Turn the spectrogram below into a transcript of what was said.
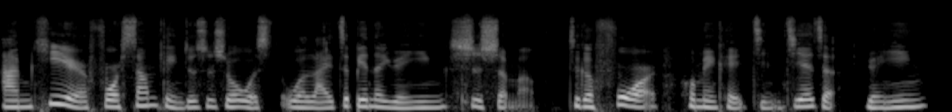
I'm here for something，就是说我我来这边的原因是什么？这个 for 后面可以紧接着原因。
